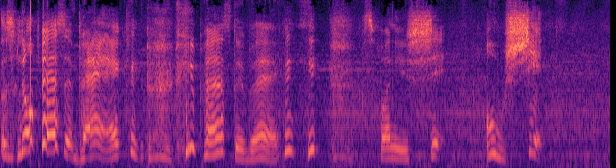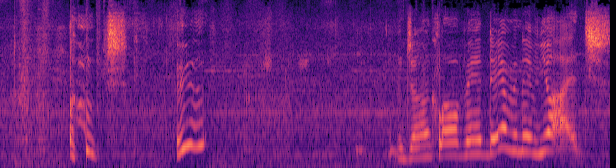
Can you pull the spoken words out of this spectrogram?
Don't pass it back. he passed it back. it's funny as shit. Oh shit. Oh. Jean Claude Van Damme in that yacht.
